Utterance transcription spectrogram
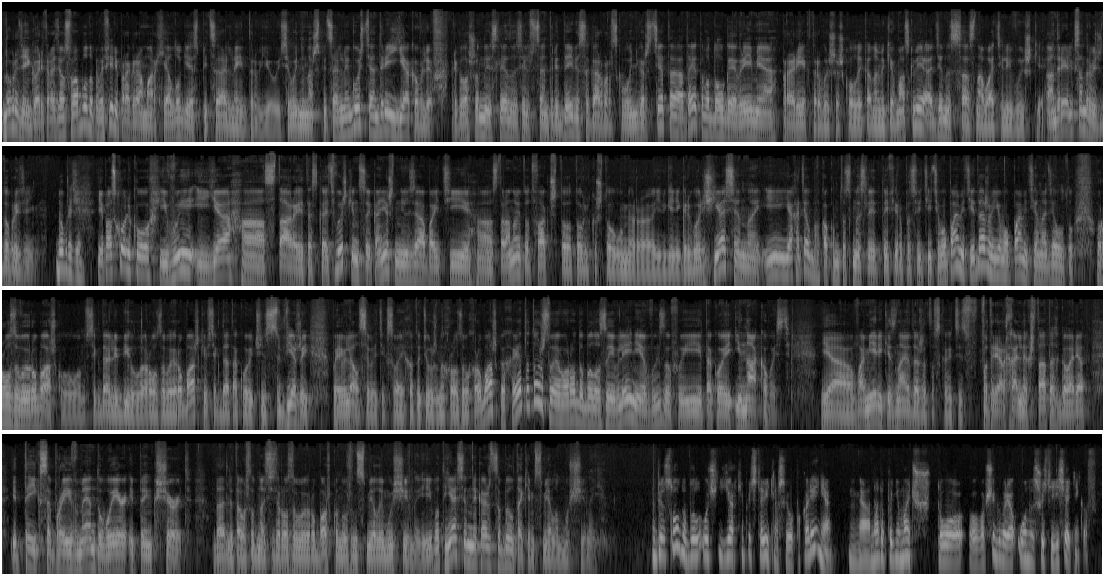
Добрый день, говорит Радио Свобода. В эфире программа «Археология. Специальное интервью». И сегодня наш специальный гость Андрей Яковлев, приглашенный исследователь в Центре Дэвиса Гарвардского университета, а до этого долгое время проректор Высшей школы экономики в Москве, один из сооснователей Вышки. Андрей Александрович, добрый день. Добрый день. И поскольку и вы, и я а, старые, так сказать, вышкинцы, конечно, нельзя обойти а, стороной тот факт, что только что умер а, Евгений Григорьевич Ясин. И я хотел бы в каком-то смысле этот эфир посвятить его памяти. И даже в его память я надел эту розовую рубашку. Он всегда любил розовые рубашки, всегда такой очень свежий появлялся в этих своих отутюженных розовых рубашках. И это тоже своего рода было заявление, вызов и такая инаковость. Я в Америке знаю даже, так сказать, в патриархальных штатах говорят «It takes a brave man to wear a pink shirt». Да, для того, чтобы носить розовую рубашку, нужен смелый мужчина. И вот Ясин, мне кажется, был таким смелым мужчиной. Безусловно, был очень ярким представителем своего поколения. Надо понимать, что, вообще говоря, он из шестидесятников.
